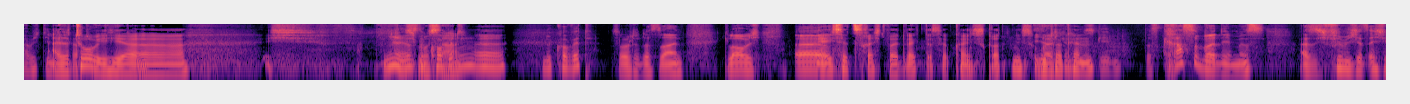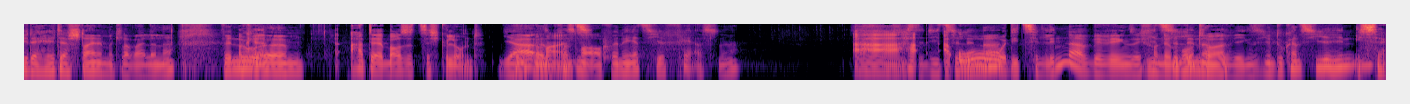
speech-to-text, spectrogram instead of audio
habe ich die. also Tobi hier, äh, ich, Ja, das ich muss Corvette. sagen, äh, Eine Corvette sollte das sein, glaube ich. Äh, ja, ich sitze recht weit weg, deshalb kann ich es gerade nicht so ja, gut erkennen. das. Das Krasse bei dem ist, also ich fühle mich jetzt echt wie der Held der Steine mittlerweile, ne? Wenn du, Okay. ähm, Hat der Bausitz sich gelohnt? ja, also pass eins. mal auf, wenn du jetzt hier fährst, ne? Du die ah, Zylinder? oh, die Zylinder bewegen sich Die von dem Zylinder Motor. bewegen sich und du kannst hier hinten, Ist ja,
